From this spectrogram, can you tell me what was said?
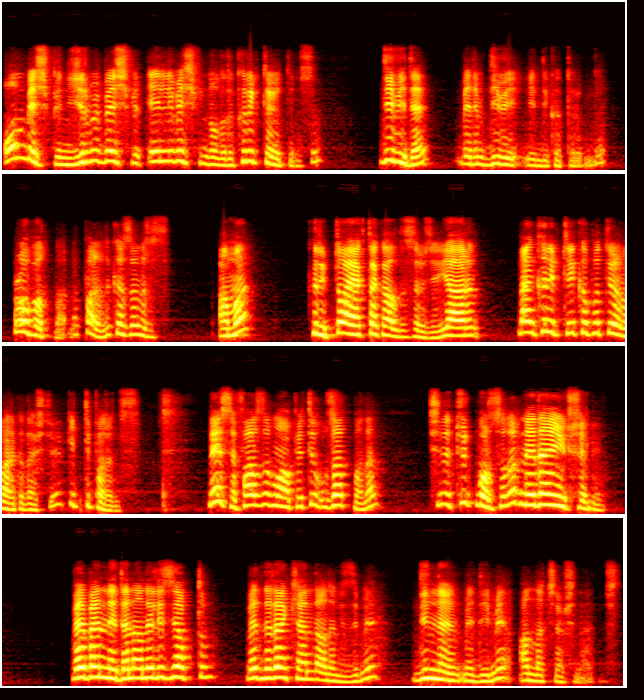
15 bin, 25 bin, 55 bin doları kripto yatırırsın. Divi'de benim Divi indikatörümde robotlarla paranı kazanırız. Ama kripto ayakta kaldığı sürece yarın ben kriptoyu kapatıyorum arkadaş diyor. Gitti paranız. Neyse fazla muhabbeti uzatmadan Şimdi Türk borsaları neden yükseliyor? Ve ben neden analiz yaptım? Ve neden kendi analizimi dinlemediğimi anlatacağım şimdi arkadaşlar.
